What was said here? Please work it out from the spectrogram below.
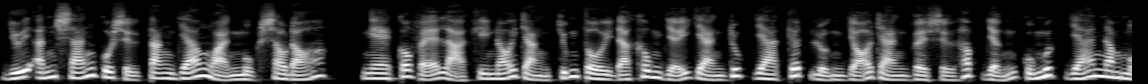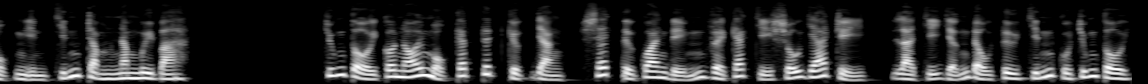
Dưới ánh sáng của sự tăng giá ngoạn mục sau đó, nghe có vẻ lạ khi nói rằng chúng tôi đã không dễ dàng rút ra kết luận rõ ràng về sự hấp dẫn của mức giá năm 1953. Chúng tôi có nói một cách tích cực rằng, xét từ quan điểm về các chỉ số giá trị, là chỉ dẫn đầu tư chính của chúng tôi,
